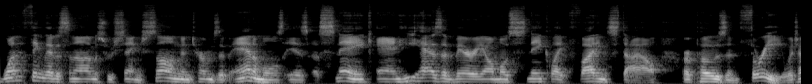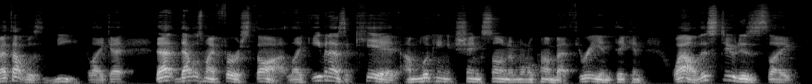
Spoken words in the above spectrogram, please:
one thing that is synonymous with Shang Tsung in terms of animals is a snake, and he has a very almost snake-like fighting style or pose in three, which I thought was neat. Like I, that that was my first thought. Like even as a kid, I'm looking at Shang Tsung in Mortal Kombat 3 and thinking, wow, this dude is like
